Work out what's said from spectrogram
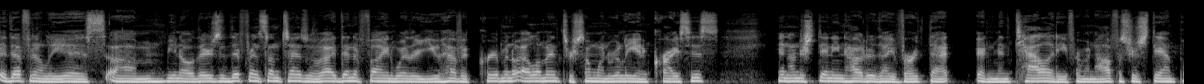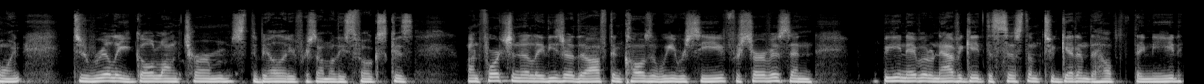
it definitely is. Um, you know, there's a difference sometimes of identifying whether you have a criminal element or someone really in crisis, and understanding how to divert that and mentality from an officer standpoint to really go long term stability for some of these folks because unfortunately these are the often calls that we receive for service and being able to navigate the system to get them the help that they need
